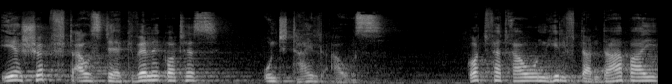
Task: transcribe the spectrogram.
Er schöpft aus der Quelle Gottes und teilt aus. Gottvertrauen hilft dann dabei,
